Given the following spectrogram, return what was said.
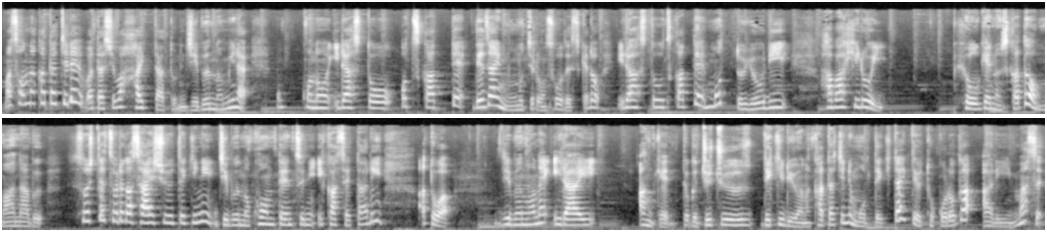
まあ、そんな形で私は入った後に自分の未来、このイラストを使って、デザインももちろんそうですけど、イラストを使ってもっとより幅広い表現の仕方を学ぶ。そしてそれが最終的に自分のコンテンツに活かせたり、あとは自分のね、依頼案件とか受注できるような形に持っていきたいというところがあります。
